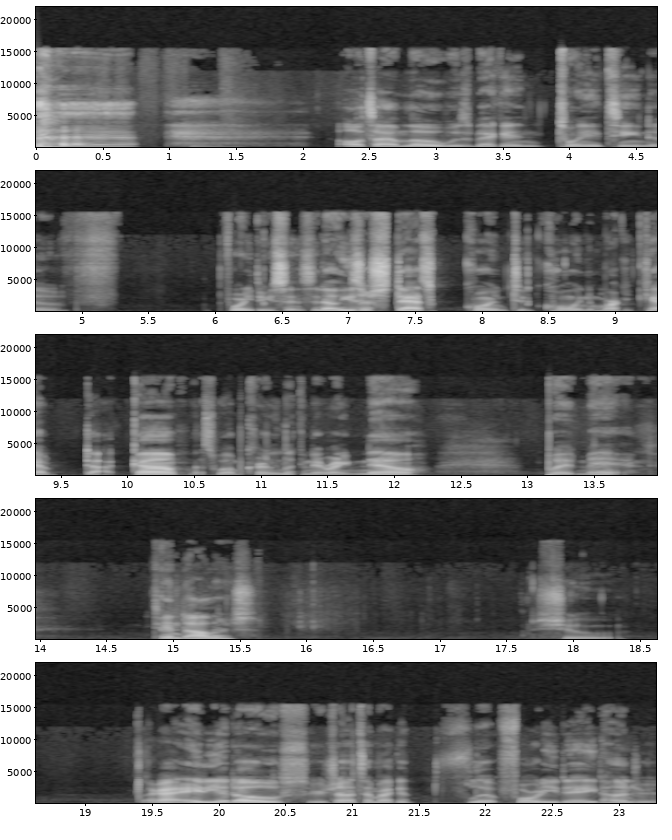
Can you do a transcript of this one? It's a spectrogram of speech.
all time low was back in 2018 of 43 cents. And now these are stats according to CoinMarketCap com. That's what I'm currently looking at right now. But man, ten dollars? Shoot. I got 80 of those. So you're trying to tell me I could flip 40 to 800.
